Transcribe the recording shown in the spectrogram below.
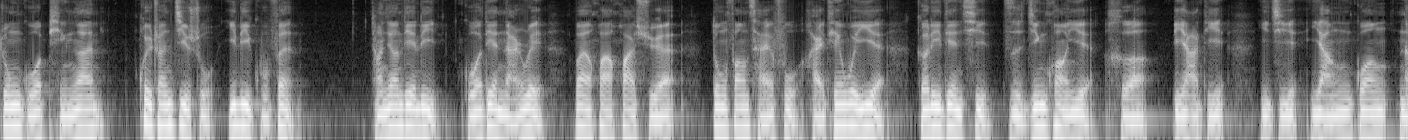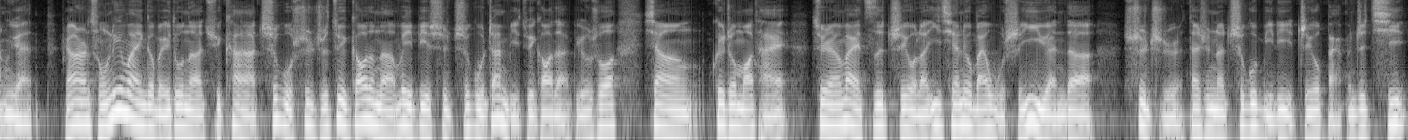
中国平安、汇川技术、伊利股份。长江电力、国电南瑞、万化化学、东方财富、海天味业、格力电器、紫金矿业和比亚迪，以及阳光能源。然而，从另外一个维度呢去看啊，持股市值最高的呢未必是持股占比最高的。比如说，像贵州茅台，虽然外资持有了一千六百五十亿元的市值，但是呢，持股比例只有百分之七。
